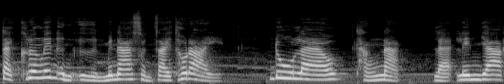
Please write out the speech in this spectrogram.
แต่เครื่องเล่นอื่นๆ ไม่น่าสนใจเท่าไหร่ ดูแล้วทั้งหนักและเล่นยาก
